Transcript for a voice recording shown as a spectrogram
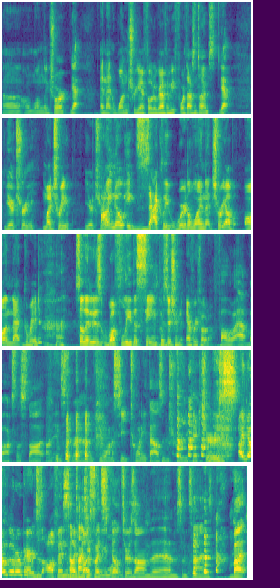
uh, on Long Lake Shore, Yeah. and that one tree I photographed maybe four thousand times. Yeah. Your tree. My tree. Your tree. I know exactly where to line that tree up on that grid, so that it is roughly the same position every photo. Follow at Boxless Thought on Instagram if you want to see 20,000 tree pictures. I don't go to her parents as often. Sometimes he puts anymore. filters on them, sometimes. but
